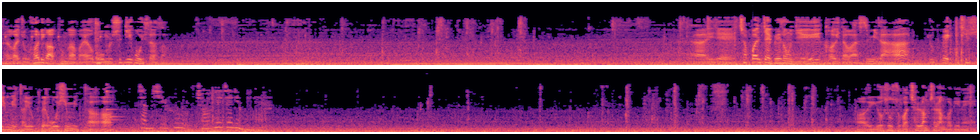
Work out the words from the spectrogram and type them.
그래가지고 허리가 아픈가 봐요. 몸을 숙이고 있어서. 자 이제 첫 번째 배송지 거의 다 왔습니다. 670m, 650m. 잠시 후 좌회전입니다. 아, 요소수가 찰랑찰랑거리네.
